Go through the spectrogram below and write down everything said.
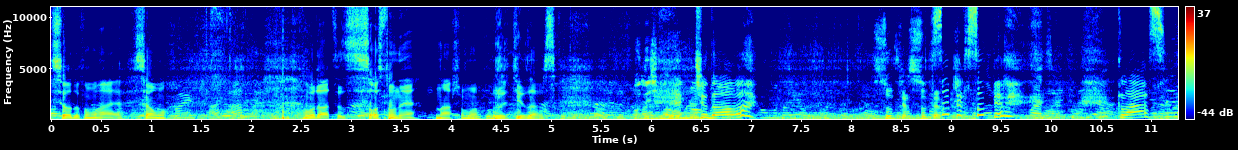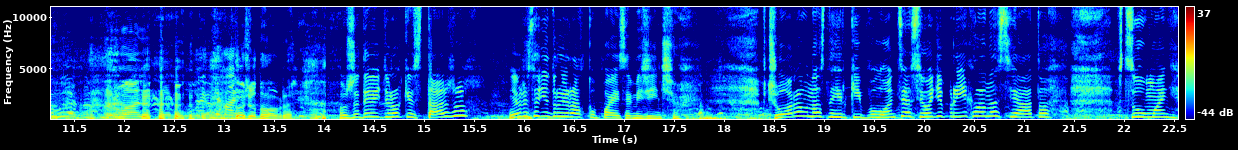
все допомагає всьому. Вода це основне в нашому житті зараз. Чудово. Супер, супер. Супер, супер. Клас. Нормально. Дуже добре. Уже 9 років стажу. Я вже сьогодні другий раз купаюся, між іншим. Вчора у нас на гіркій полонці, а сьогодні приїхала на свято в Цумань.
